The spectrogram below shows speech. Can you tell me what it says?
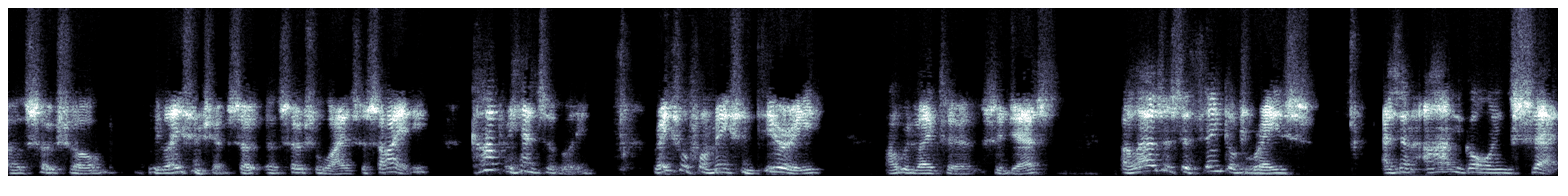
of social relationships, so, of socialized society, comprehensively. Racial formation theory, I would like to suggest, allows us to think of race as an ongoing set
